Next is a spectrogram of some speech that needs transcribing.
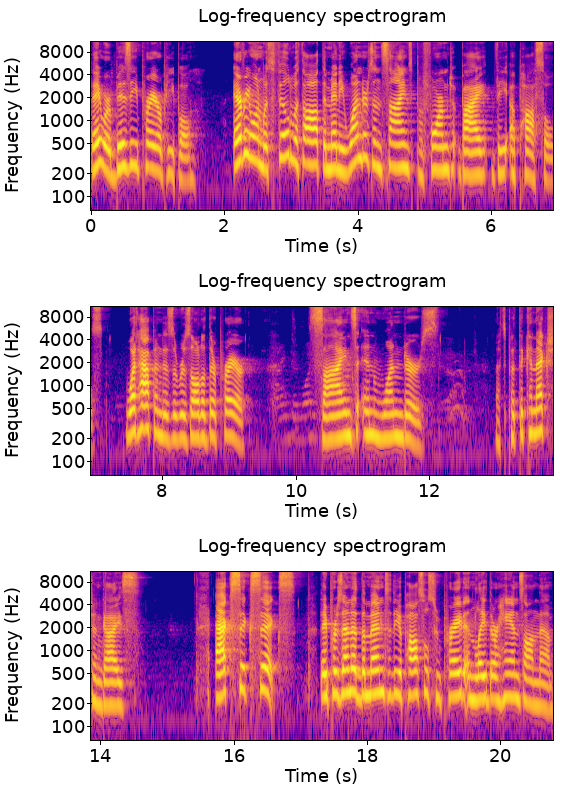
They were busy prayer people. Everyone was filled with awe at the many wonders and signs performed by the apostles. What happened as a result of their prayer? Signs and wonders. Let's put the connection, guys. Acts 6 6. They presented the men to the apostles who prayed and laid their hands on them.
